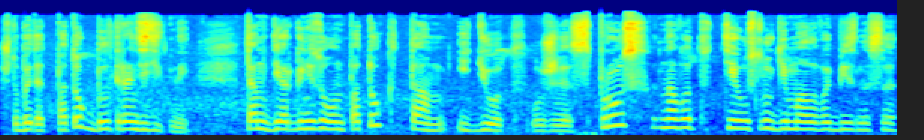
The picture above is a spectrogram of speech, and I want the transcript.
чтобы этот поток был транзитный. Там, где организован поток, там идет уже спрос на вот те услуги малого бизнеса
